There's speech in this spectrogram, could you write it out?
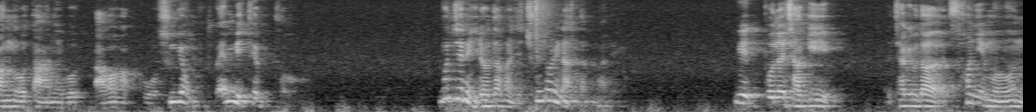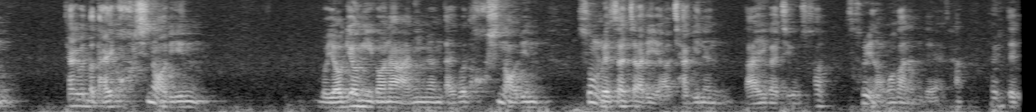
박는 것도 아니고 나와갖고 순경부터 맨 밑에부터 문제는 이러다가 이제 충돌이 난단 말이에요. 이게 보내 자기 자기보다 선임은 자기보다 나이가 훨씬 어린 뭐 여경이거나 아니면 나이보다 훨씬 어린 스물 몇 살짜리야. 자기는 나이가 지금 서, 서이 넘어가는데 할때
